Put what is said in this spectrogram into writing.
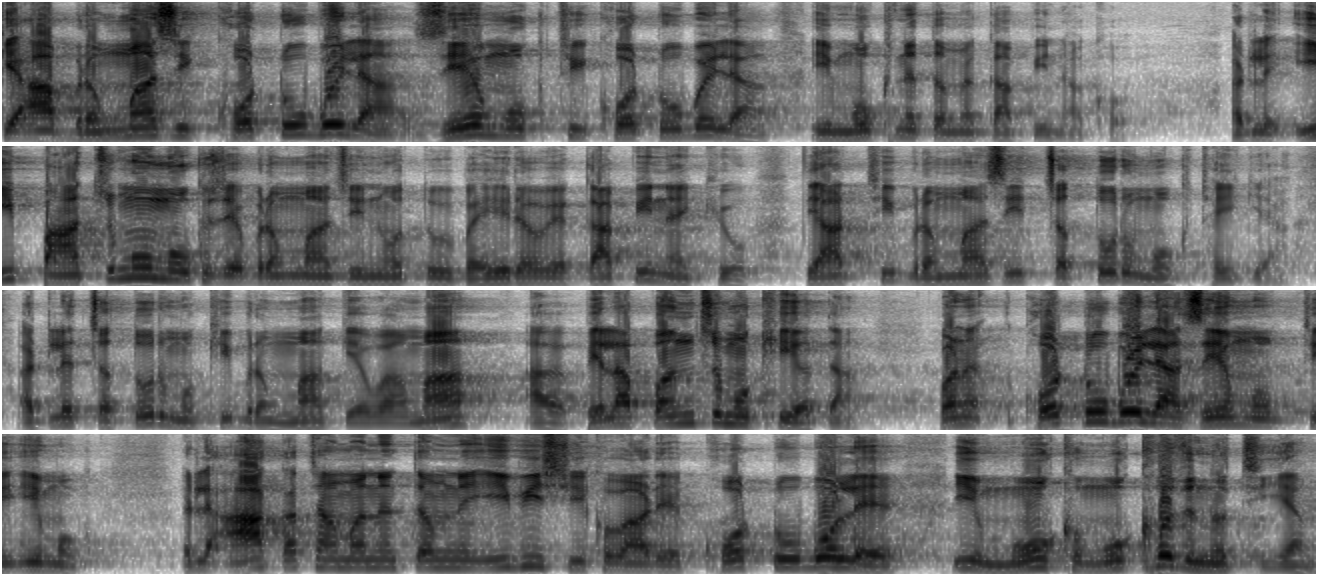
કે આ બ્રહ્માજી ખોટું બોલ્યા, જે મુખથી ખોટું બોલ્યા એ મુખને તમે કાપી નાખો. એટલે એ પાંચમું મુખ જે બ્રહ્માજીનું હતું, ભૈરવે કાપી નાખ્યું, ત્યારથી બ્રહ્માજી ચતુર્મુખ થઈ ગયા. એટલે ચતુર્મુખી બ્રહ્મા કહેવામાં આવે. પહેલાં પંચમુખી હતા. પણ ખોટું બોલ્યા જે મુખથી એ મુખ. એટલે આ કથા મને તમને એવી શીખવાડે, ખોટું બોલે એ મુખ મુખ જ નથી એમ.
